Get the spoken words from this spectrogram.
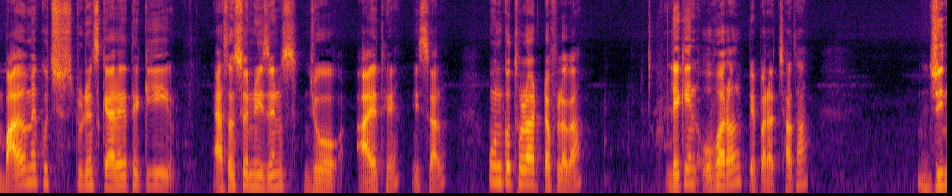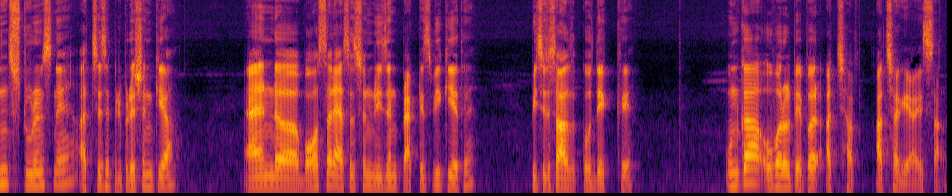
बायो में कुछ स्टूडेंट्स कह रहे थे कि एसेंशियल रीजन्स जो आए थे इस साल उनको थोड़ा टफ लगा। लेकिन ओवरऑल पेपर अच्छा था। जिन स्टूडेंट्स ने अच्छे से प्रिपरेशन किया एंड uh, बहुत सारे एसेंशियल रीजन प्रैक्टिस भी किए थे पिछले साल को देख के उनका ओवरऑल पेपर अच्छा अच्छा गया इस साल।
